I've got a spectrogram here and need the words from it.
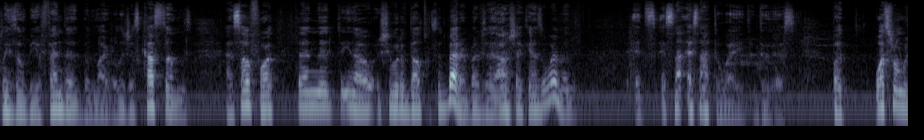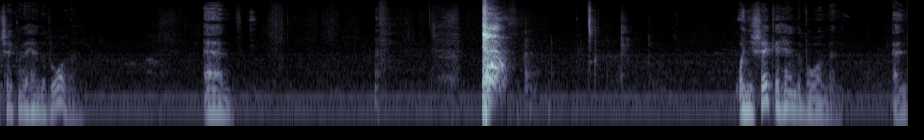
"Please don't be offended with my religious customs," and so forth. Then it, you know she would have dealt with it better. But if he said, "I don't shake hands with women," it's it's not it's not the way to do this. But what's wrong with shaking the hand of a woman? And when you shake a hand of a woman and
